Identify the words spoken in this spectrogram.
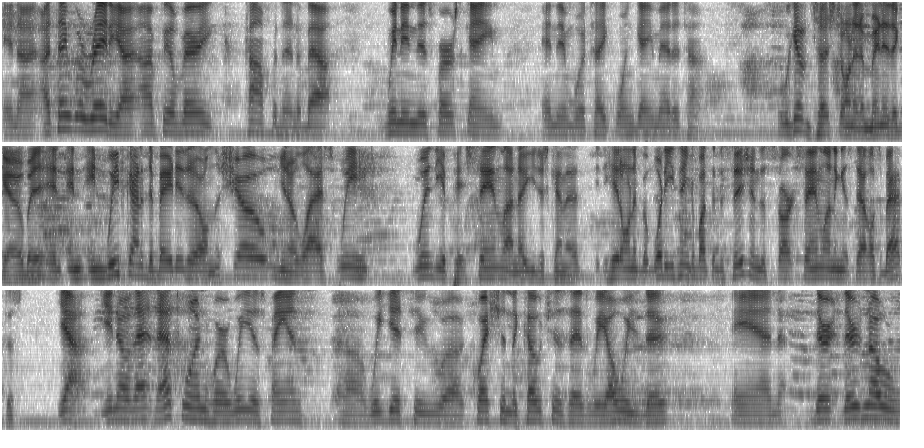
And I, I think we're ready. I, I feel very confident about winning this first game, and then we'll take one game at a time. we kind of touched on it a minute ago, but and, and, and we've kind of debated it on the show, you know, last week. when do you pitch Sandlin? I know you just kind of hit on it, but what do you think about the decision to start Sandlin against Dallas Baptist? Yeah, you know that that's one where we as fans uh, we get to uh, question the coaches as we always do, and there there's no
